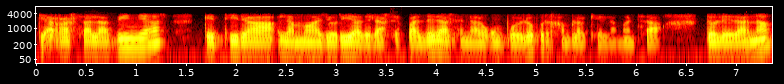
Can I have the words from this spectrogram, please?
que arrasa las viñas, que tira la mayoría de las espalderas en algún pueblo, por ejemplo aquí en La Mancha Toledana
